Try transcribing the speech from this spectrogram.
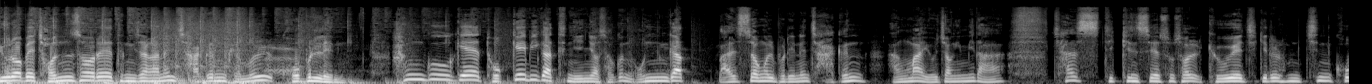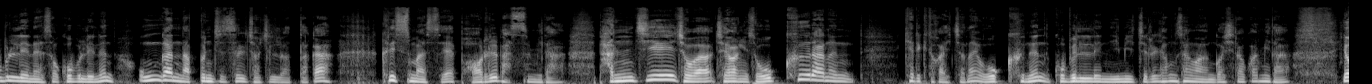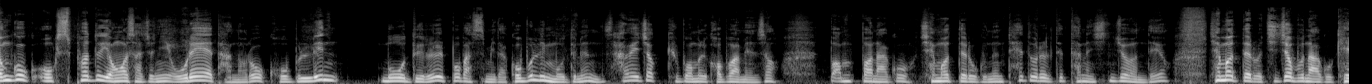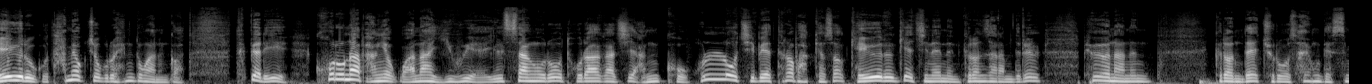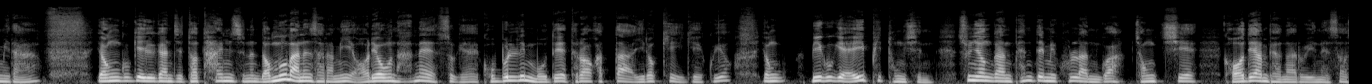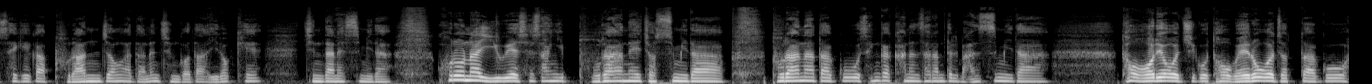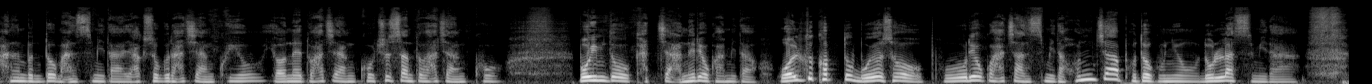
유럽의 전설에 등장하는 작은 괴물 고블린 한국의 도깨비 같은 이 녀석은 온갖 말썽을 부리는 작은 악마 요정입니다. 찰스 디킨스의 소설 교회 지기를 훔친 고블린에서 고블린은 온갖 나쁜 짓을 저질렀다가 크리스마스에 벌을 받습니다. 반지의 제왕에서 오크라는 캐릭터가 있잖아요. 오크는 고블린 이미지를 형상화한 것이라고 합니다. 영국 옥스퍼드 영어 사전이 올해의 단어로 고블린 모드를 뽑았습니다. 고블린 모드는 사회적 규범을 거부하면서 뻔뻔하고 제멋대로 구는 태도를 뜻하는 신조어인데요. 제멋대로 지저분하고 게으르고 탐욕적으로 행동하는 것. 특별히 코로나 방역 완화 이후에 일상으로 돌아가지 않고 홀로 집에 틀어박혀서 게으르게 지내는 그런 사람들을 표현하는 그런데 주로 사용됐습니다. 영국의 일간지 더 타임즈는 너무 많은 사람이 어려운 한 해 속에 고블린 모드에 들어갔다 이렇게 얘기했고요. 영, 미국의 AP통신 수년간 팬데믹 혼란과 정치의 거대한 변화로 인해서 세계가 불안정하다는 증거다 이렇게 진단했습니다. 코로나 이후에 세상이 불안해졌습니다. 불안하다고 생각하는 사람들 많습니다. 더 어려워지고 더 외로워졌다고 하는 분도 많습니다. 약속을 하지 않고요. 연애도 하지 않고 출산도 하지 않고 모임도 갖지 않으려고 합니다. 월드컵도 모여서 보려고 하지 않습니다. 혼자 보더군요. 놀랐습니다.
